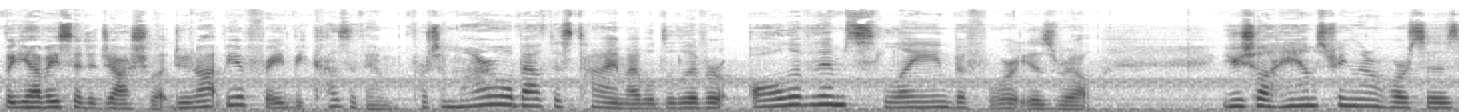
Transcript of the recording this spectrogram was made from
But Yahweh said to Joshua, Do not be afraid because of them, for tomorrow about this time I will deliver all of them slain before Israel. You shall hamstring their horses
